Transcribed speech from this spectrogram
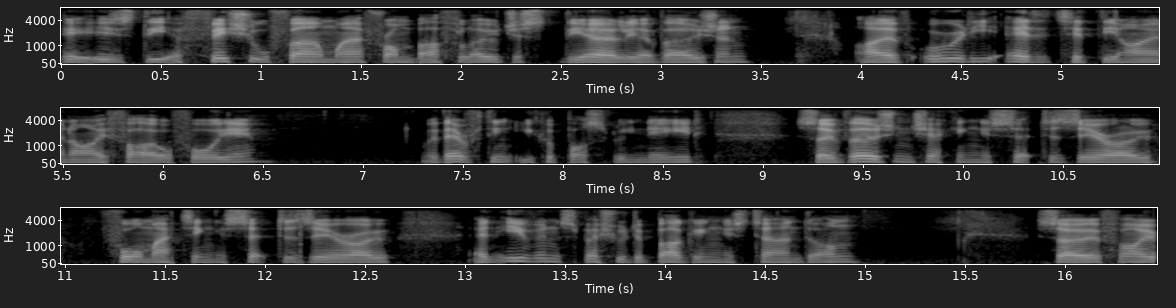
It is the official firmware from Buffalo, just the earlier version. I've already edited the INI file for you with everything you could possibly need. So version checking is set to zero, formatting is set to zero, and even special debugging is turned on. So if I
